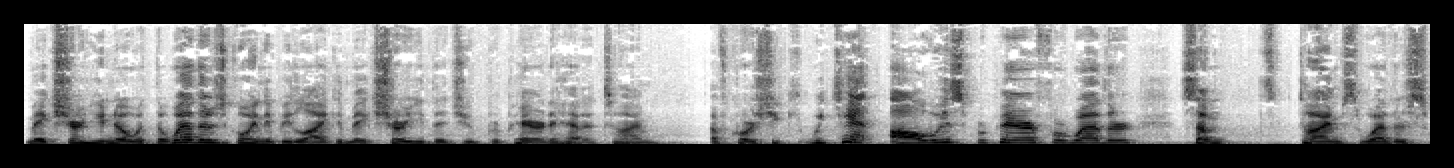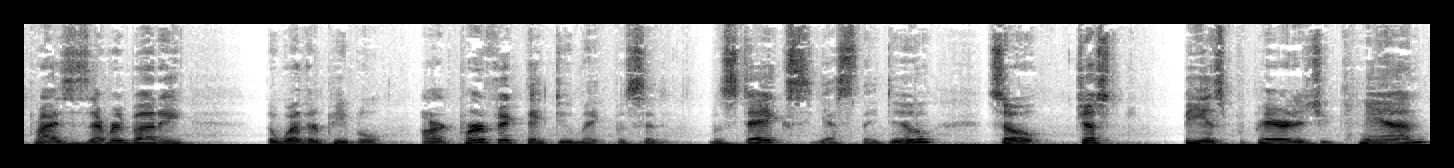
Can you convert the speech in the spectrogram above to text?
Make sure you know what the weather's going to be like, and make sure you, that you prepared ahead of time. Of course, you, we can't always prepare for weather. Sometimes weather surprises everybody. The weather people aren't perfect; they do make mistakes. Yes, they do. So just be as prepared as you can.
